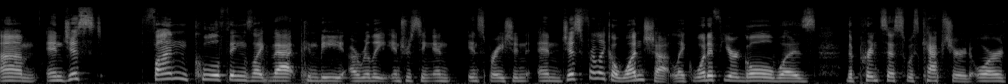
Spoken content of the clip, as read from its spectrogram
Um, and just fun, cool things like that can be a really interesting in- inspiration. And just for like a one shot, like what if your goal was the princess was captured, or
